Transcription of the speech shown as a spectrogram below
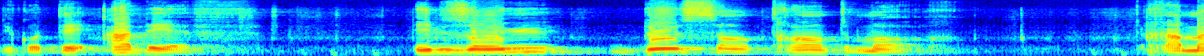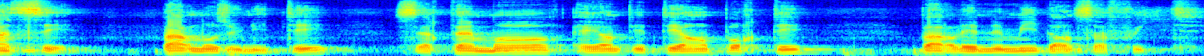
du côté ADF, ils ont eu 230 morts ramassés par nos unités, certains morts ayant été emportés par l'ennemi dans sa fuite.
